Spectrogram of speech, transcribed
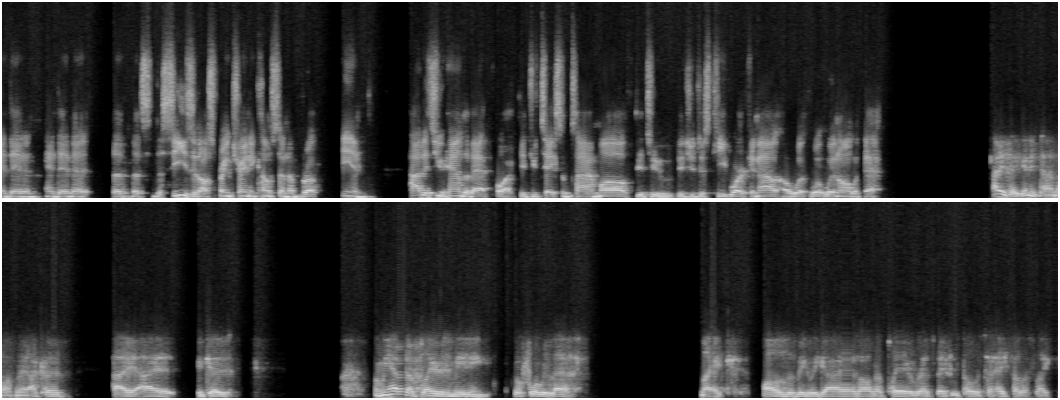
and then and then the the the, the season or spring training comes to an abrupt end. How did you handle that part? Did you take some time off? Did you did you just keep working out, or what what went on with that? I didn't take any time off, man. I could, I I because when we had our players meeting before we left, like all of the big league guys, all of our player reps basically told us that, hey fellas, like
